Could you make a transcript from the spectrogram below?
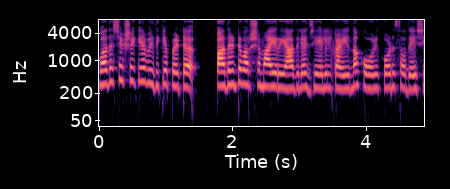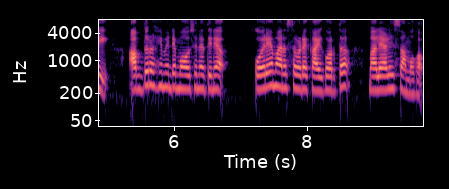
വധശിക്ഷയ്ക്ക് വിധിക്കപ്പെട്ട് പതിനെട്ട് വർഷമായി റിയാദിലെ ജയിലിൽ കഴിയുന്ന കോഴിക്കോട് സ്വദേശി അബ്ദുറഹിമിന്റെ മോചനത്തിന് ഒരേ മനസ്സോടെ കൈകോർത്ത് മലയാളി സമൂഹം.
